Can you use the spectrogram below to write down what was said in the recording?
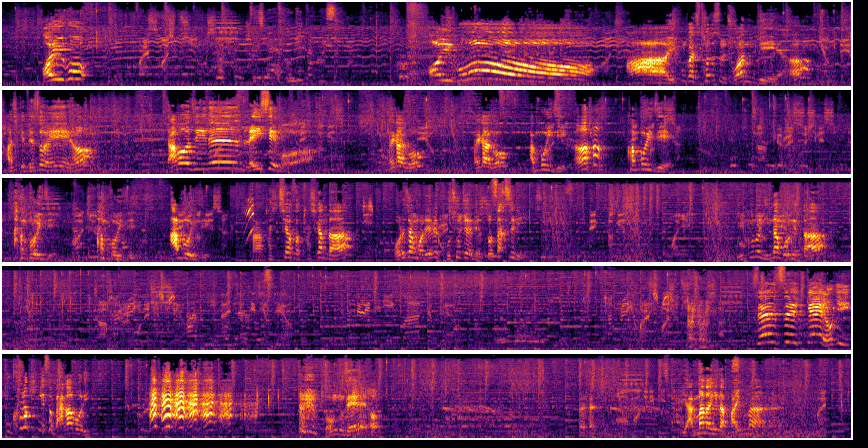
어이구. 어이구. 아 이분까지 터졌으면 좋았는데. 어? 아쉽게 됐어. 이, 어? 나머지는 레이세모. 잘 가고. 잘 가고. 안 보이지? 어? 안 보이지? 안 보이지? 안 보이지? 안 보이지? 자, 다시 채워서 다시 간다. 머리장머리를 고쳐줘야 돼요. 또 싹쓸이. 일꾼은 있나 모르겠다. 센스 있게 여기 입구 클러킹에서 막아버리기. 봉쇄, 어? 이 앞마당이나 봐, 임마.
